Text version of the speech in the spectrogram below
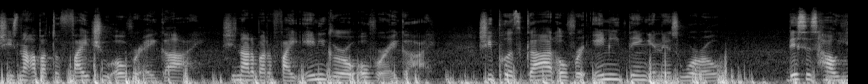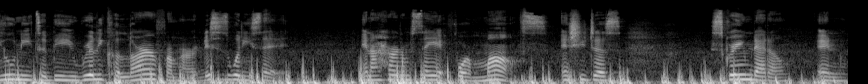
She's not about to fight you over a guy. She's not about to fight any girl over a guy. She puts God over anything in this world. This is how you need to be. You really could learn from her. This is what he said. And I heard him say it for months. And she just screamed at him and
